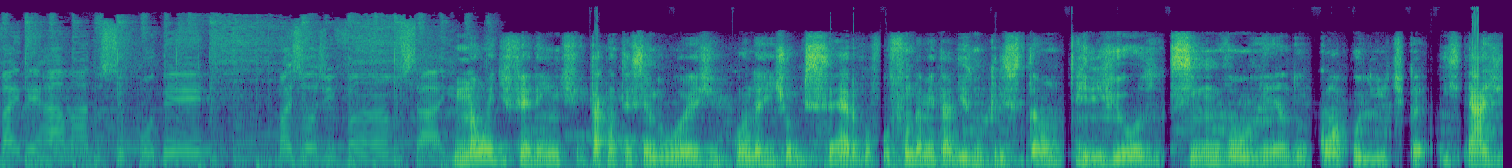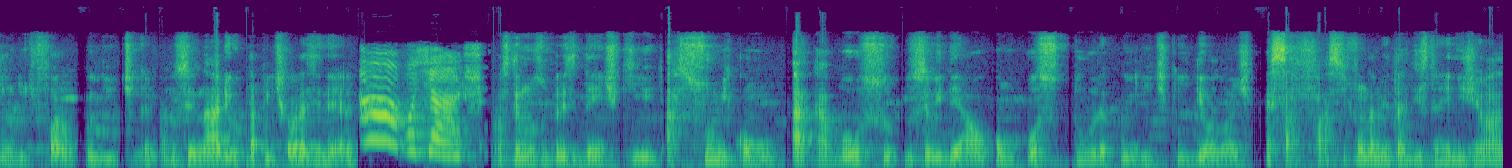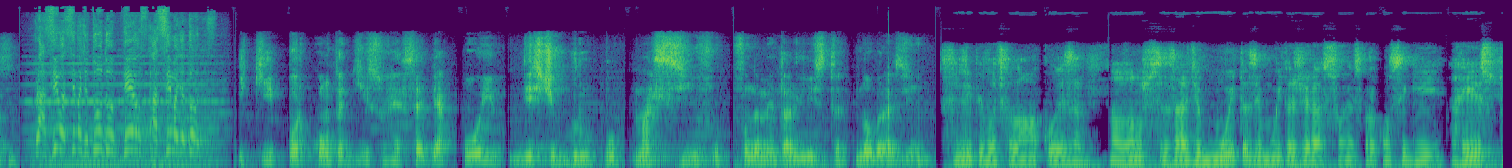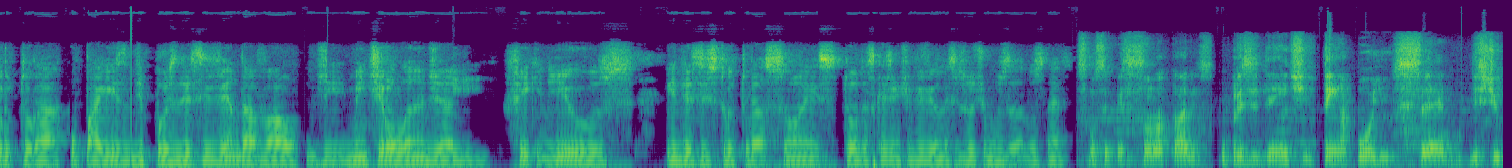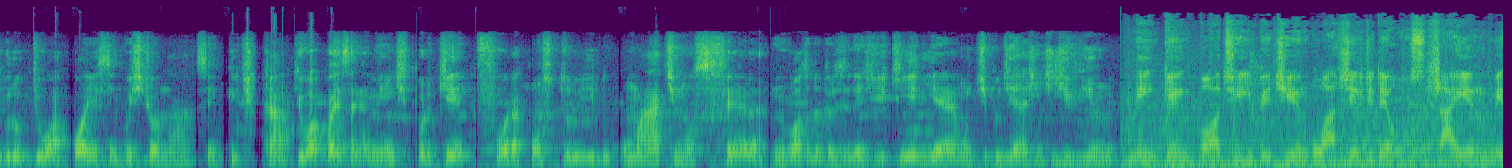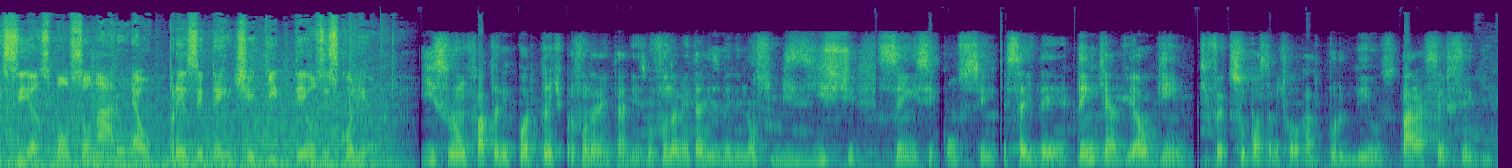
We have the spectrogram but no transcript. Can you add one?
Não é diferente está acontecendo hoje quando a gente observa o fundamentalismo cristão religioso se envolvendo com a política e agindo de forma política no cenário da política brasileira. Ah! Você acha? Nós temos um presidente que assume como arcabouço do seu ideal, como postura política e ideológica, essa face fundamentalista religiosa. Brasil acima de tudo, Deus acima de tudo. E que por conta disso recebe apoio deste grupo massivo fundamentalista no Brasil. Felipe, vou te falar uma coisa. Nós vamos precisar de muitas e muitas gerações para conseguir reestruturar o país depois desse vendaval de mentirolândia e fake news e desestruturações todas que a gente viveu nesses últimos anos, né? As consequências são notórias. O presidente tem apoio cego deste grupo que o apoia sem questionar, sem criticar, que o apoia cegamente, porque fora construído uma atmosfera em volta do presidente de que ele é um tipo de agente divino. Ninguém pode impedir o agir de Deus. Jair Messias Bolsonaro é o presidente que Deus escolheu. Isso é um fator importante para o fundamentalismo. O fundamentalismo ele não subsiste sem esse conceito, essa ideia. Tem que haver alguém que foi supostamente colocado por Deus para ser seguido.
